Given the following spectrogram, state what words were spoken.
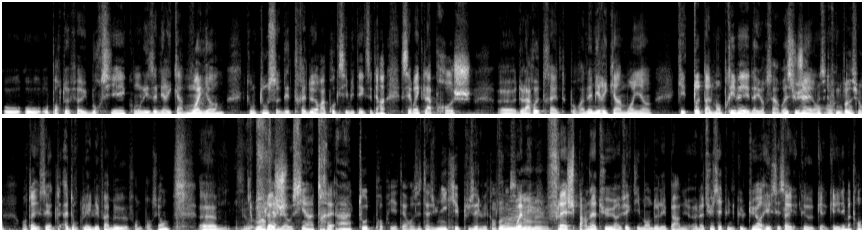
au, au- au portefeuille boursier qu'ont les Américains moyens, qui ont tous des traders à proximité, etc. C'est vrai que l'approche euh, de la retraite pour un Américain moyen qui est totalement privé, d'ailleurs c'est un vrai sujet. C'est en- une en- pension. en ah, donc les, les fameux fonds de pension. euh, Ouais, enfin, flèche- il y a aussi un, très, un taux de propriétaires aux États-Unis qui est plus élevé qu'en France. Ouais, non, mais mais- flèche par nature, effectivement, de l'épargne euh, là-dessus, c'est une culture, et c'est ça que- qu'a qu'a dit Macron.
